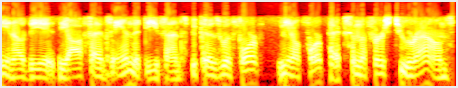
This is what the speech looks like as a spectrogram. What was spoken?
you know, the the offense and the defense because with four, you know, four picks in the first two rounds,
